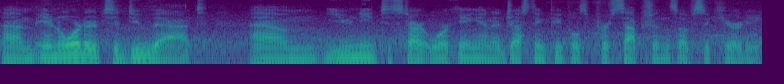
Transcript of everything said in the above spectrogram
Um, in order to do that, um, you need to start working and adjusting people's perceptions of security.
